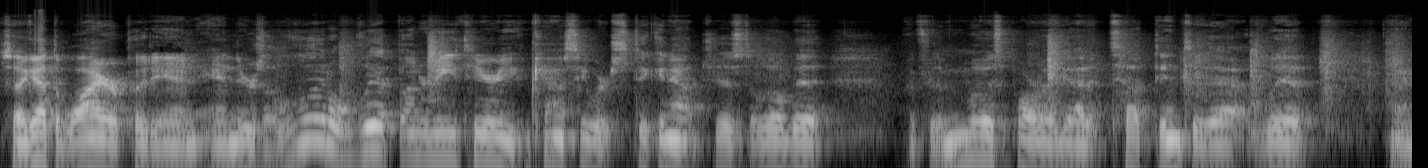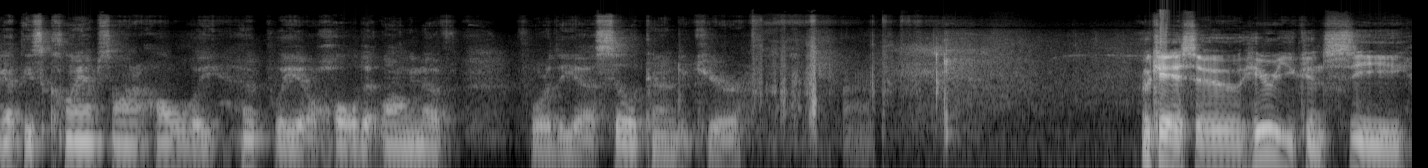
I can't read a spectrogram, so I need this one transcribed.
So I got the wire put in and there's a little lip underneath here. You can kind of see where it's sticking out just a little bit. But for the most part, I got it tucked into that lip. And I got these clamps on it. Hopefully, hopefully it'll hold it long enough for the uh, silicone to cure. Okay, so here you can see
